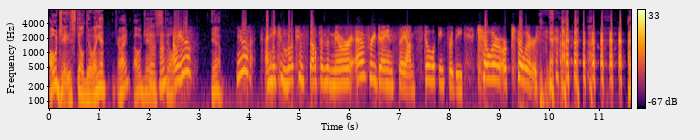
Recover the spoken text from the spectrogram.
OJ is still doing it, right? OJ is mm-hmm. still, Oh yeah, yeah. yeah. And he can look himself in the mirror every day and say, "I'm still looking for the killer or killers." Uh,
